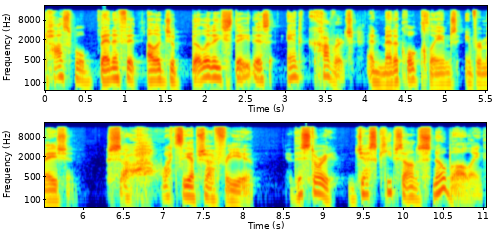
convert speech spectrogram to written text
possible benefit eligibility status, and coverage, and medical claims information. So, what's the upshot for you? This story just keeps on snowballing.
